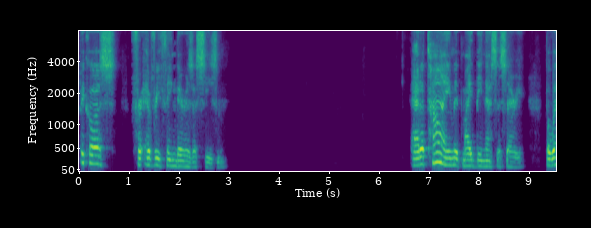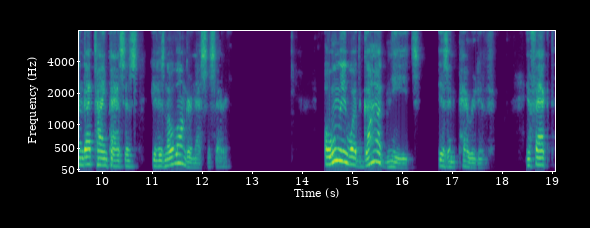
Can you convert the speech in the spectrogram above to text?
because for everything there is a season. At a time, it might be necessary, but when that time passes, it is no longer necessary. Only what God needs is imperative. In fact,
